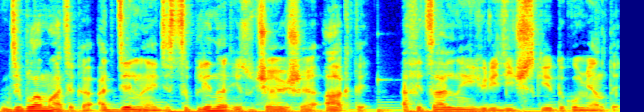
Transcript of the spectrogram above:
Дипломатика – отдельная дисциплина, изучающая акты, официальные юридические документы,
